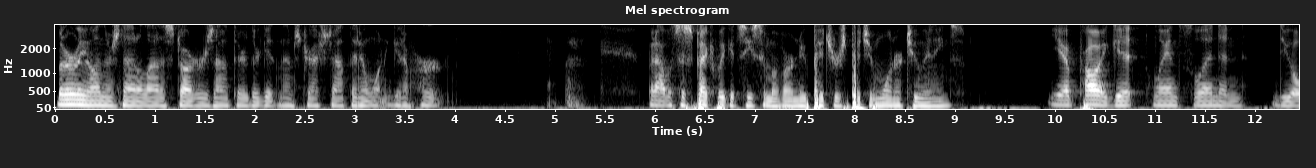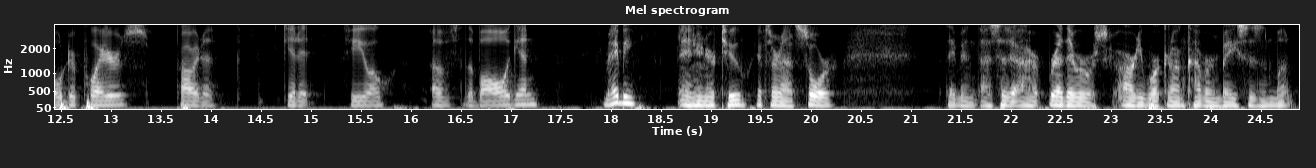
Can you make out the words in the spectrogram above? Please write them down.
But early on, there's not a lot of starters out there. They're getting them stretched out. They don't want to get them hurt. But I would suspect we could see some of our new pitchers pitching one or two innings. Yeah, probably get Lance Lynn and the older players probably to get it feel of the ball again. Maybe an inning or two if they're not sore. They've been. I said I read they were already working on covering bases and bunt,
